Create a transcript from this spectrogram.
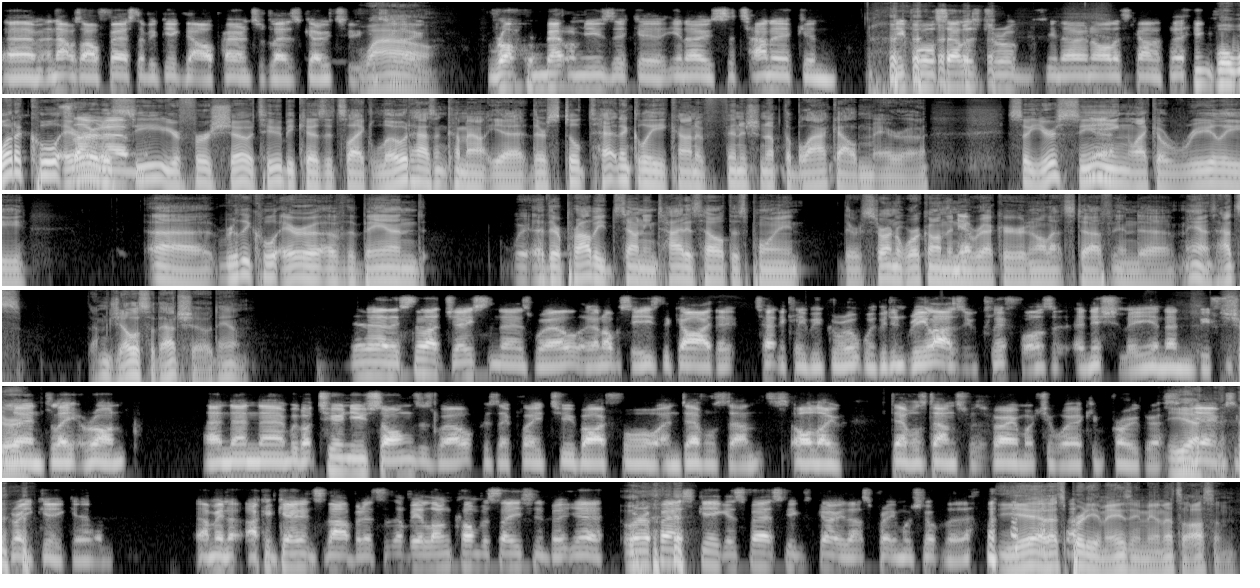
um, and that was our first ever gig that our parents would let us go to. Wow. You know, rock and metal music, uh, you know, satanic and people will sell us drugs, you know, and all this kind of thing. Well, what a cool so, era to um, see your first show too, because it's like Load hasn't come out yet. They're still technically kind of finishing up the Black Album era, so you're seeing yeah. like a really, uh, really cool era of the band. Where they're probably sounding tight as hell at this point. They're starting to work on the yep. new record and all that stuff. And uh, man, that's I'm jealous of that show. Damn. Yeah, they still had Jason there as well, and obviously he's the guy that technically we grew up with. We didn't realize who Cliff was initially, and then we sure. learned later on. And then uh, we got two new songs as well because they played Two by Four and Devil's Dance. Although Devil's Dance was very much a work in progress. Yeah, yeah it was a great gig. Um, I mean, I could get into that, but it's, it'll be a long conversation. But yeah, for a first gig, as first gigs go, that's pretty much up there. yeah, that's pretty amazing, man. That's awesome.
